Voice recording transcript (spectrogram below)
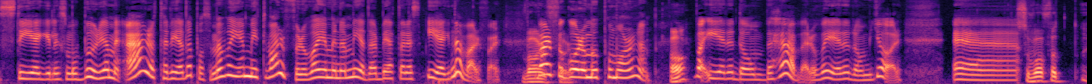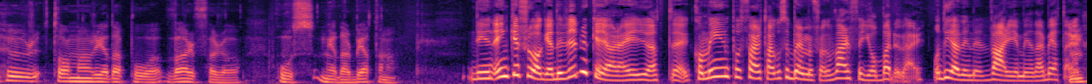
steg liksom att börja med är att ta reda på sig, men vad är mitt varför och vad är mina medarbetares egna varför? Varför? går de upp på morgonen? Ja. Vad är det de behöver och vad är det de gör? Eh, Så varför, hur tar man reda på varför då, hos medarbetarna? Det är en enkel fråga. Det vi brukar göra är ju att eh, komma in på ett företag och så börjar man fråga varför jobbar du här? Och det gör vi med varje medarbetare. Mm,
